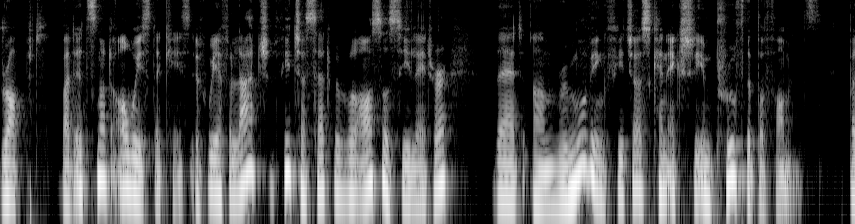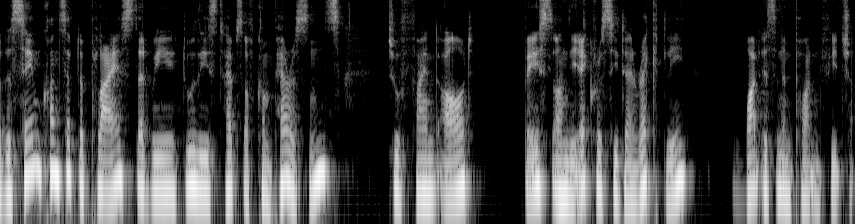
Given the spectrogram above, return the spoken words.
dropped, but it's not always the case. If we have a large feature set, we will also see later that um, removing features can actually improve the performance. But the same concept applies that we do these types of comparisons to find out, based on the accuracy directly, what is an important feature.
